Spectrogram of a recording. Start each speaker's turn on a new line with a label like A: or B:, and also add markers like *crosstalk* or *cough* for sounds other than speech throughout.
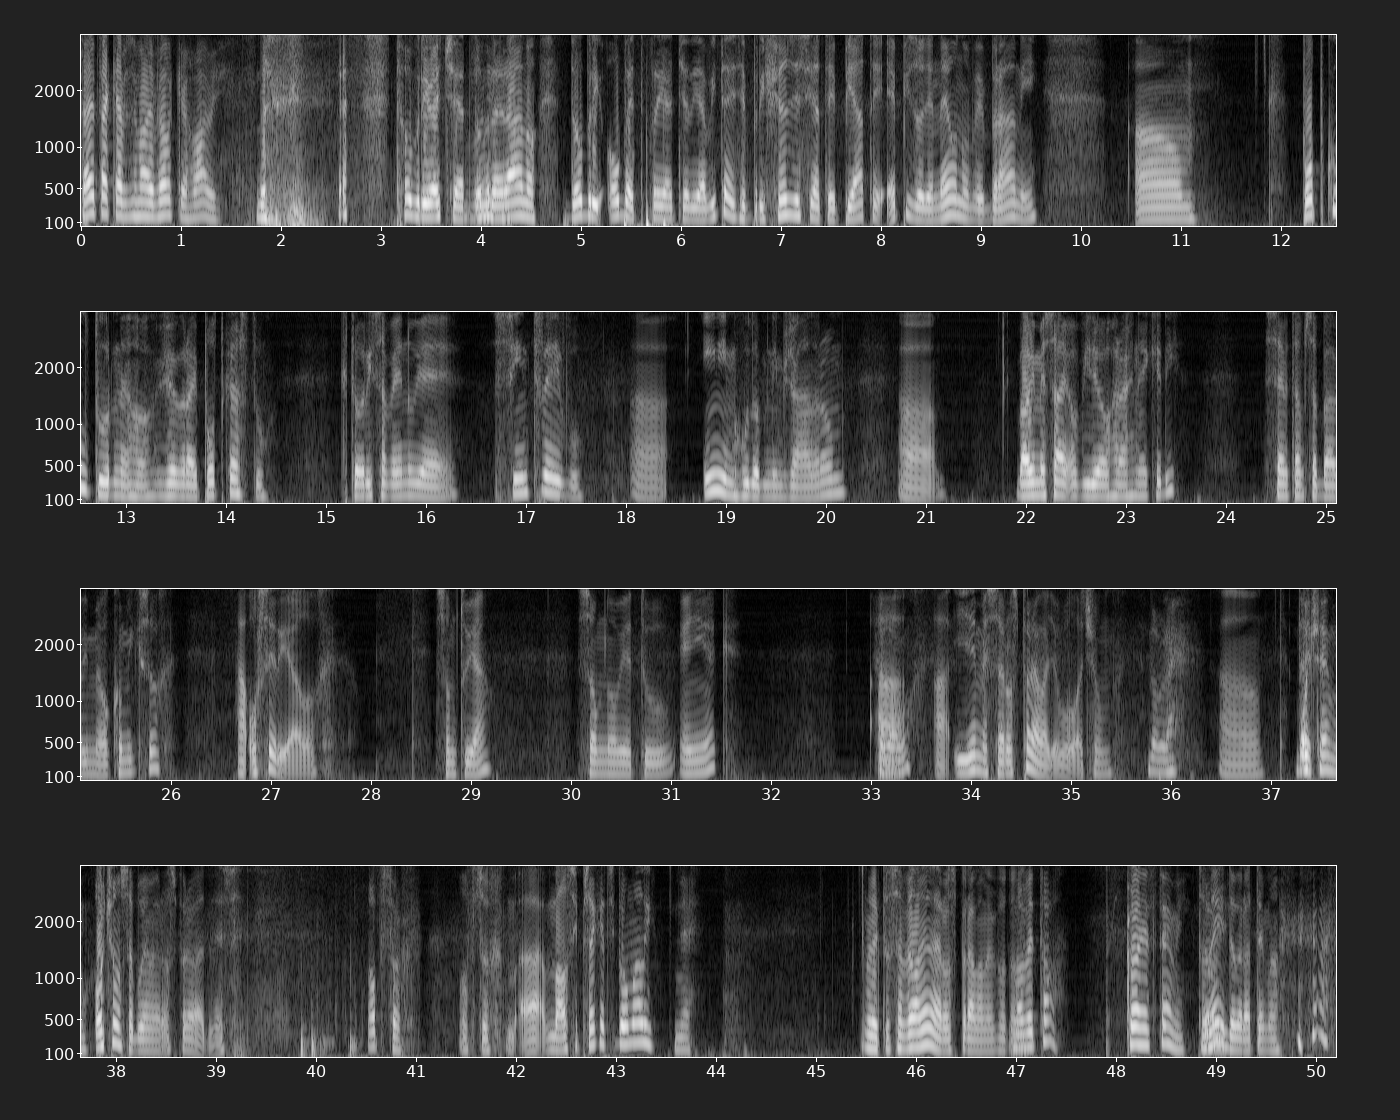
A: To je také, aby sme mali veľké hlavy. *laughs*
B: Dobrý večer, dobré ráno, dobrý obed, priatelia. Vítajte pri 65. epizóde Neonovej brány. Um, popkultúrneho, že vraj podcastu, ktorý sa venuje synthwaveu a iným hudobným žánrom. A bavíme sa aj o videohrách niekedy. Sem tam sa bavíme o komiksoch a o seriáloch. Som tu ja, so mnou je tu Eniak. A,
A: Hello.
B: a ideme sa rozprávať o volačom.
A: Dobre.
B: A
A: Daj
B: Poč-
A: tému.
B: o čom sa budeme rozprávať dnes?
A: Obsoch.
B: O psoch. A mal si psa, keď si bol malý?
A: Nie.
B: No tak to sa veľa nenarozprávame potom.
A: No ve to. Konec témy.
B: to nie je dobrá téma.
